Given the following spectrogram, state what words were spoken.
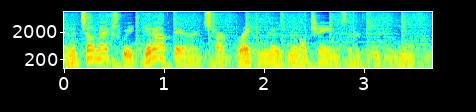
And until next week, get out there and start breaking those mental chains that are keeping you from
